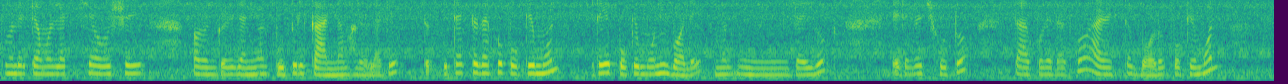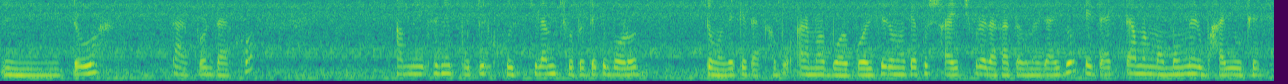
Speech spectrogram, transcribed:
তোমাদের কেমন লাগছে অবশ্যই কমেন্ট করে জানিও, আর পুতুল কার না ভালো লাগে? তো এটা একটা দেখো পোকেমন এটাকে পোকেমনই বলে। আমার যাই হোক, এটা একটা ছোটো, তারপরে দেখো আর একটা বড় পোকেমন তো তারপর দেখো, আমি এখানে পুতুল খুঁজছিলাম, ছোট থেকে বড় তোমাদেরকে দেখাবো। আর আমার বর বলছে, তোমাকে এত সাইজ করে দেখাতে হবে না। যাই হোক, এটা একটা আমার মমমের ভাই উঠেছে।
